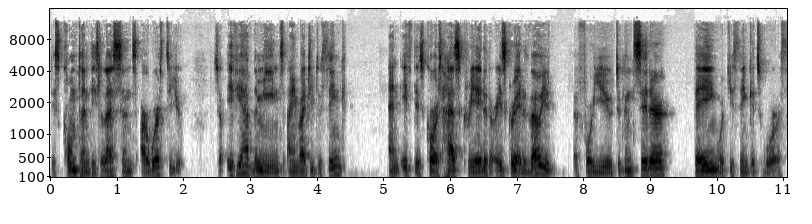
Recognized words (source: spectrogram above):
this content, these lessons are worth to you. So if you have the means, I invite you to think, and if this course has created or is created value for you, to consider paying what you think it's worth.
